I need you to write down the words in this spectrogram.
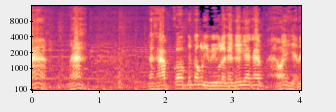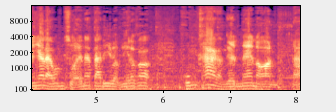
มากนะ นะครับ ก็ไม่ต้องรีวิวอะไรกันเยอะแยะครับเอาให้เห็นอย่างเงี้ยแหละว่ามันสวยหน้าตาดีแบบนี้แล้วก็คุ้มค่ากับเงินแน่นอนนะ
